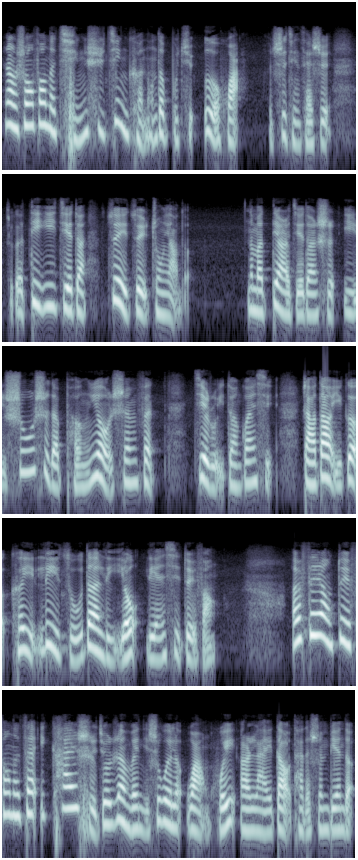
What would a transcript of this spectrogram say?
让双方的情绪尽可能的不去恶化。事情才是这个第一阶段最最重要的。那么第二阶段是以舒适的朋友身份介入一段关系，找到一个可以立足的理由联系对方，而非让对方呢在一开始就认为你是为了挽回而来到他的身边的。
